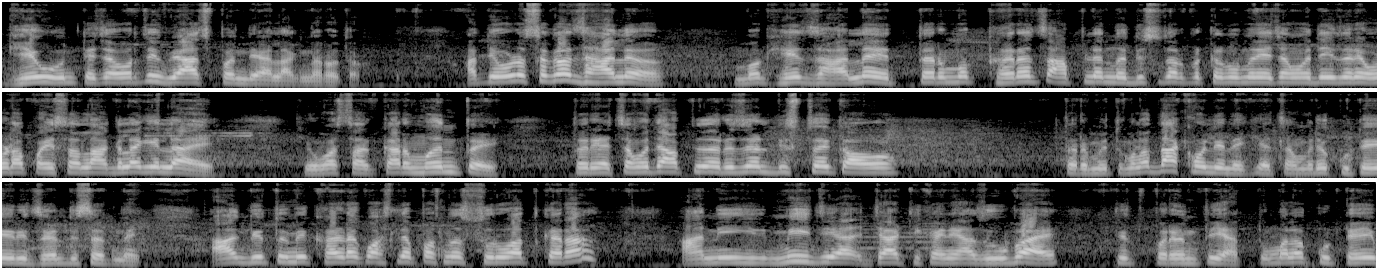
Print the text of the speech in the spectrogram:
घेऊन त्याच्यावरती व्याज पण द्यायला लागणार होतं. आता एवढं सगळं झालं मग हे झालं आहे तर मग खरंच आपल्या नदी सुधार प्रकल्पामध्ये याच्यामध्ये जर एवढा पैसा लागला गेला आहे किंवा सरकार म्हणतं आहे तर याच्यामध्ये आपल्याला रिझल्ट दिसतो आहे का हो? तर मी तुम्हाला दाखवलेलं आहे की याच्यामध्ये कुठेही रिझल्ट दिसत नाही. अगदी तुम्ही खडक वाचल्यापासून सुरुवात करा आणि मी ज्या ज्या ठिकाणी आज उभा आहे तिथपर्यंत या. तुम्हाला कुठेही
